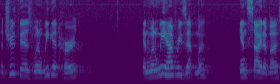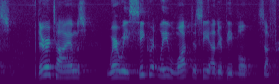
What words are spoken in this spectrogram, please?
the truth is, when we get hurt and when we have resentment inside of us, there are times where we secretly want to see other people suffer.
